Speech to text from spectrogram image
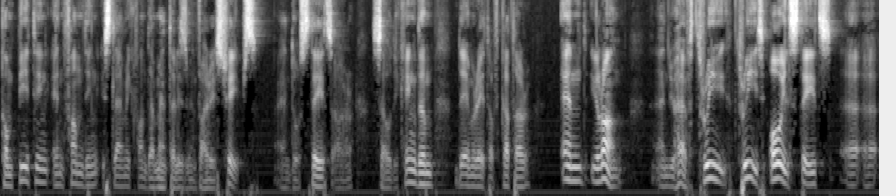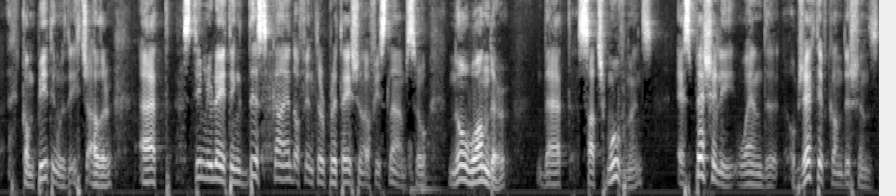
competing in funding Islamic fundamentalism in various shapes. And those states are Saudi Kingdom, the Emirate of Qatar, and Iran. And you have three, three oil states uh, uh, competing with each other at stimulating this kind of interpretation of Islam. So, no wonder that such movements, especially when the objective conditions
